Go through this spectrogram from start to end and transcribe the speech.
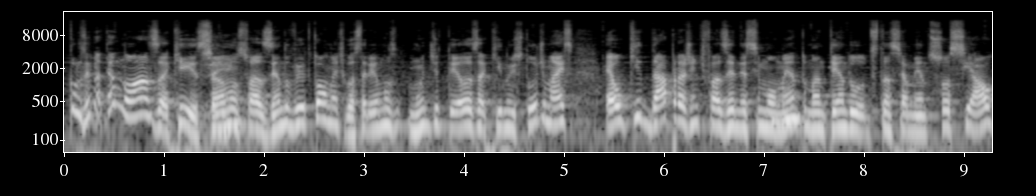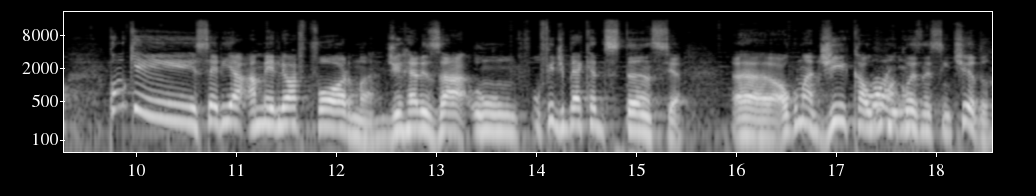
Inclusive, até nós aqui estamos Sim. fazendo virtualmente. Gostaríamos muito de tê-las aqui no estúdio, mas é o que dá para a gente fazer nesse momento, hum. mantendo o distanciamento social. Como que seria a melhor forma de realizar um, um feedback à distância? Uh, alguma dica, alguma Olha, coisa nesse sentido?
